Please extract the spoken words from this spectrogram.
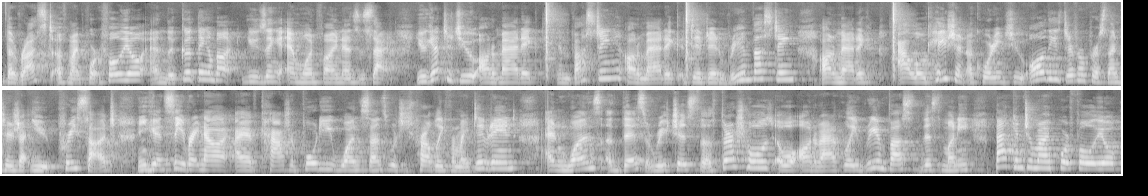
the rest of my portfolio. And the good thing about using M1 Finance is that you get to do automatic investing, automatic dividend reinvesting, automatic allocation according to all these different percentage that you preset. And you can see right now I have cash of 41 cents which is probably for my dividend. And once this reaches the threshold it will automatically reinvest this money back into my portfolio.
